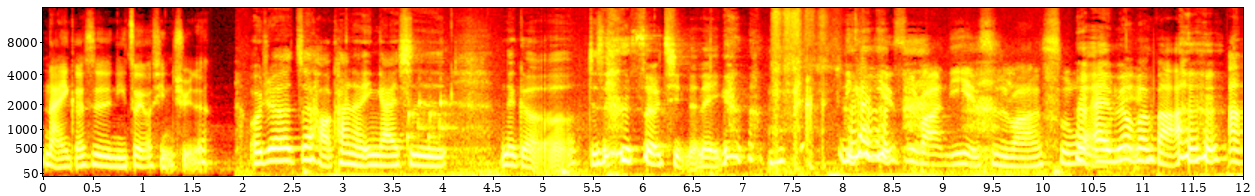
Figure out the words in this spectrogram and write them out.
哪一个是你最有兴趣的？我觉得最好看的应该是那个，就是色情的那个。你看也是吧？你也是吧？说 哎，没有办法 啊，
